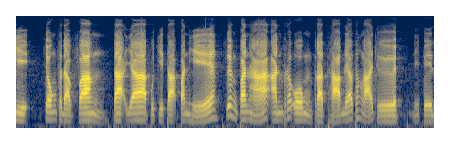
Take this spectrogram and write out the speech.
หิ จงสดับฟัง ตะยาปุจิตะปัญเห ซึ่งปัญหาอันพระองค์ตรัสถามแล้วทั้งหลายเถิด นี่เป็น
